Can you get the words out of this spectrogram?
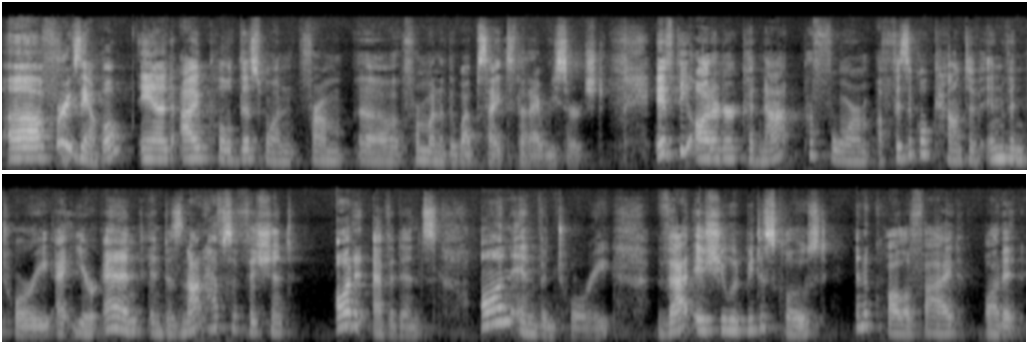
Uh, for example, and I pulled this one from uh, from one of the websites that I researched. If the auditor could not perform a physical count of inventory at year end and does not have sufficient audit evidence on inventory, that issue would be disclosed in a qualified audit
